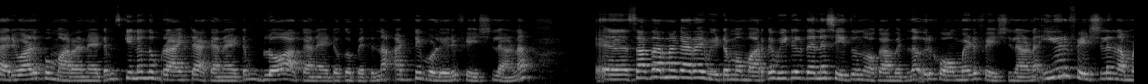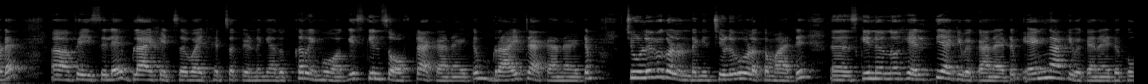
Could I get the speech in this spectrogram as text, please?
കരുവാളിപ്പ് മാറാനായിട്ടും സ്കിൻ ഒന്ന് ബ്രൈറ്റ് ആക്കാനായിട്ടും ഗ്ലോ ആക്കാനായിട്ടും ഒക്കെ പറ്റുന്ന അടിപൊളി ഒരു ഫേഷ്യലാണ്. സാധാരണക്കാരായ വീട്ടമ്മമാർക്ക് വീട്ടിൽ തന്നെ ചെയ്തു നോക്കാൻ പറ്റുന്ന ഒരു ഹോം മെയ്ഡ് ഫേഷ്യലാണ് ഈ ഒരു ഫേഷ്യൽ നമ്മുടെ ഫേസിലെ ബ്ലാക്ക് ഹെഡ്സ് വൈറ്റ് ഹെഡ്സ് ഒക്കെ ഉണ്ടെങ്കിൽ അതൊക്കെ റിമൂവ് ആക്കി സ്കിൻ സോഫ്റ്റ് ആക്കാനായിട്ടും ബ്രൈറ്റ് ആക്കാനായിട്ടും ചുളിവുകളുണ്ടെങ്കിൽ ചുളിവുകളൊക്കെ മാറ്റി സ്കിൻ ഒന്ന് ഹെൽത്തി ആക്കി വെക്കാനായിട്ടും യങ്ങാക്കി വെക്കാനായിട്ടൊക്കെ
